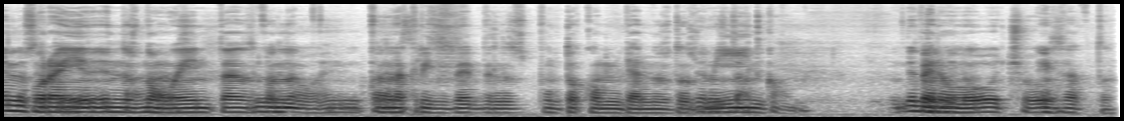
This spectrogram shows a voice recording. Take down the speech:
en los por ahí en, los 90 con, la, con la crisis de, los .com ya en los 2000. Del pero, 2008. Exacto.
